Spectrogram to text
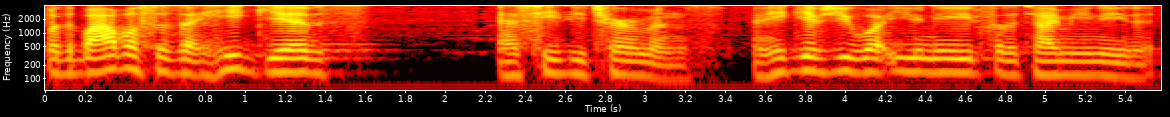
But the Bible says that He gives as He determines, and He gives you what you need for the time you need it.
